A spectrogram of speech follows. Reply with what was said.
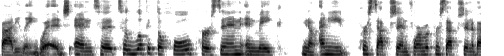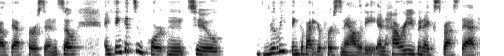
body language and to to look at the whole person and make you know any perception form of perception about that person so i think it's important to really think about your personality and how are you going to express that.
